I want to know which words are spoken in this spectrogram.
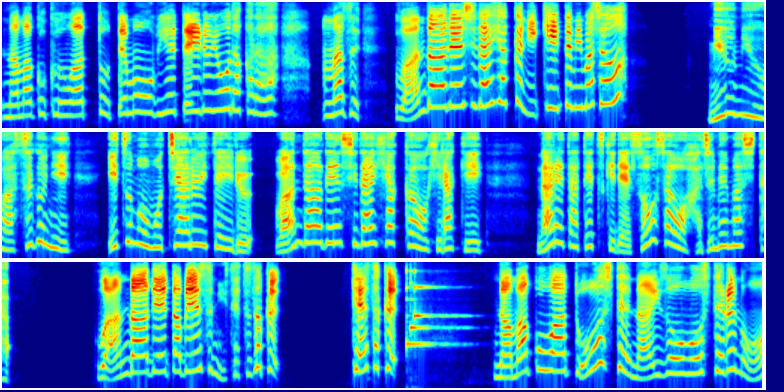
ナマコくんはとても怯えているようだからまずワンダー電子大百科に聞いてみましょう。ミュウミュウはすぐにいつも持ち歩いているワンダー電子大百科を開き慣れた手つきで操作を始めました。ワンダーデータベースに接続検索。ナマコはどうして内臓を捨てるの？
